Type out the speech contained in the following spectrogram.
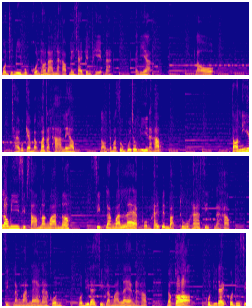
คนที่มีบุคคลเท่านั้นนะครับ ไม่ใช่เป็นเพจนะ อันนี้ เราใช้โปรแกรมแบบมาตรฐานเลยครับ เราจะมาสุ่มผู้โชคดีนะครับ ตอนนี้เรามี 13 รางวัลเนาะ10 รางวัลแรกผมให้เป็นบัตรทู50 นะครับ 10 รางวัลแรกนะคนคนที่ได้ 10 รางวัลแรกนะครับ แล้วก็คนที่ได้คนที่ 11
